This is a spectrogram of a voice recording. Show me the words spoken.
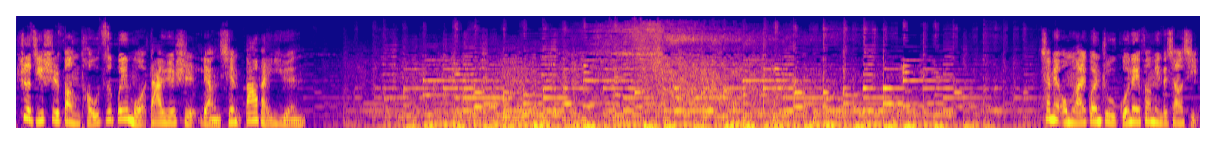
涉及释放投资规模大约是两千八百亿元。下面我们来关注国内方面的消息。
